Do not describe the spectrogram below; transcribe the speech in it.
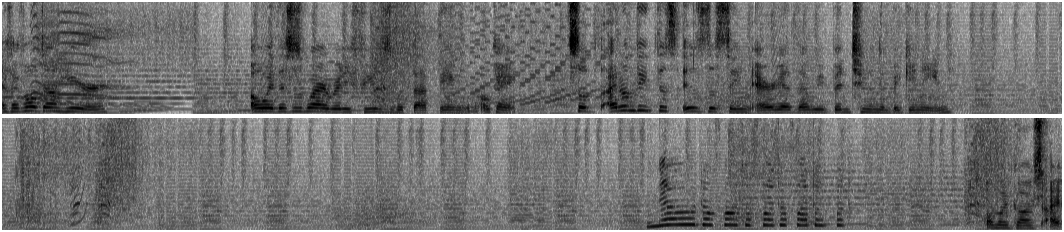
if I fall down here... Oh wait, this is where I already fused with that thing. Okay. So I don't think this is the same area that we've been to in the beginning. No, don't fall, don't fall, don't fall, don't fall. Oh my gosh, I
